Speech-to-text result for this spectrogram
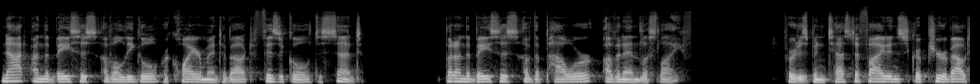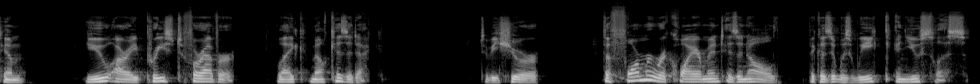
not on the basis of a legal requirement about physical descent, but on the basis of the power of an endless life. For it has been testified in Scripture about him You are a priest forever, like Melchizedek. To be sure, the former requirement is annulled because it was weak and useless,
